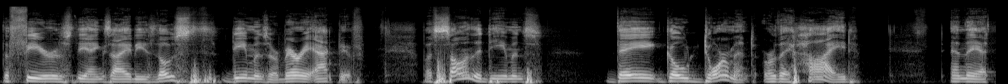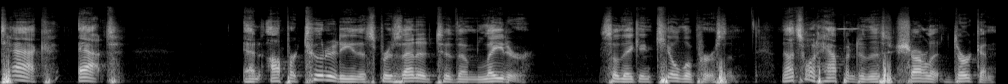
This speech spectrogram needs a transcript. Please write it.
the fears, the anxieties. Those demons are very active. But some of the demons, they go dormant or they hide and they attack at an opportunity that's presented to them later so they can kill the person. That's what happened to this Charlotte Durkin.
